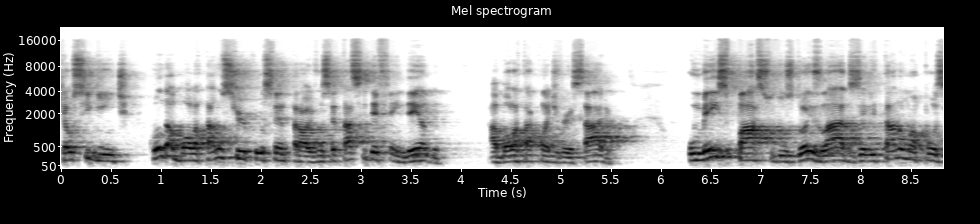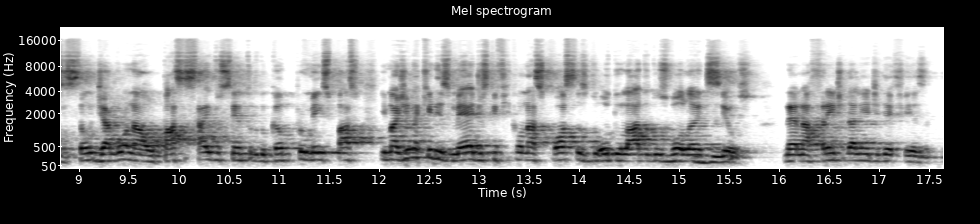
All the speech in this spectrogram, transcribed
que é o seguinte: quando a bola está no círculo central e você está se defendendo, a bola está com o adversário, o meio espaço dos dois lados, ele está numa posição diagonal. O passe sai do centro do campo para o meio espaço. Imagina aqueles médios que ficam nas costas do, ou do lado dos volantes uhum. seus, né, na frente da linha de defesa.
